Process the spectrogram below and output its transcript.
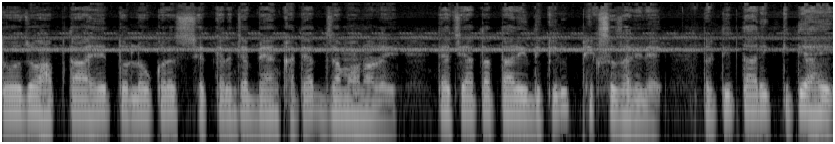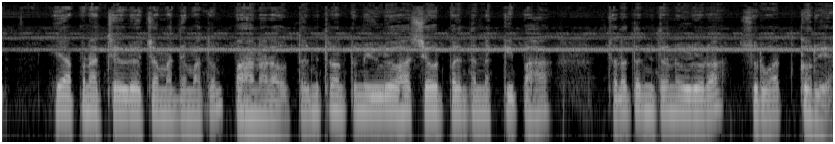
तो जो हप्ता आहे तो लवकरच शेतकऱ्यांच्या बँक खात्यात जमा होणार आहे. त्याची आता तारीख देखील फिक्स झालेली आहे. तर ती तारीख किती आहे? हे आपण आजच्या व्हिडिओच्या माध्यमातून पाहणार आहोत. तर मित्रांनो तुम्ही व्हिडिओ हा शेवटपर्यंत नक्की पहा. चला तर मित्रांनो व्हिडिओला सुरुवात करूया.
